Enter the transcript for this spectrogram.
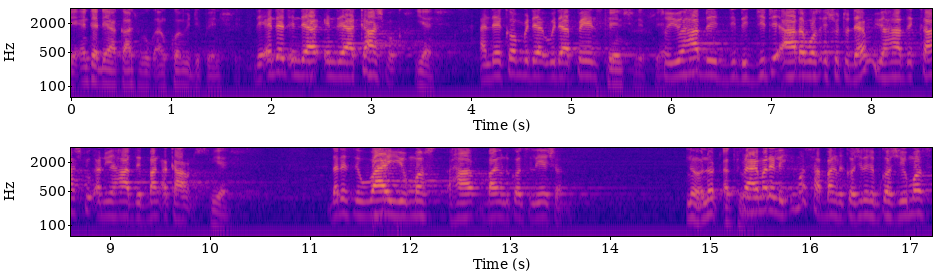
They enter their cash book and come with the pen slip. they entered in their, in their cash book, Yes. and they come with their, with their paying slip. Paying slips, So you have the, the GTR that was issued to them, you have the cash book, and you have the bank accounts. Yes. That is the why you must have bank reconciliation. No, not actually. Primarily, you must have bank reconciliation because you must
